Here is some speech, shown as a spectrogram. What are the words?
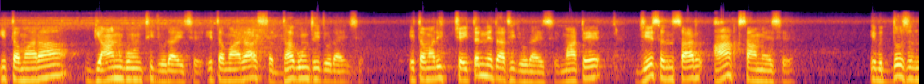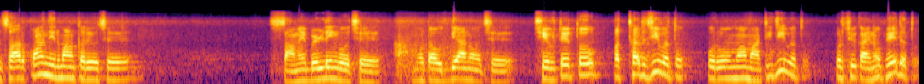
એ તમારા જ્ઞાન ગુણથી જોડાય છે, એ તમારા શ્રદ્ધા ગુણથી જોડાય છે, એ તમારી ચૈતન્યતાથી જોડાય છે. માટે જે સંસાર આંખ સામે છે, એ બધો સંસાર કોણ નિર્માણ કર્યો છે? સામે બિલ્ડિંગો છે, મોટા ઉદ્યાનો છે. છેવટે તો પથ્થર જીવ હતો, પૂર્વમાં માટી જીવ હતો, પૃથ્વી કાયનો ભેદ હતો.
